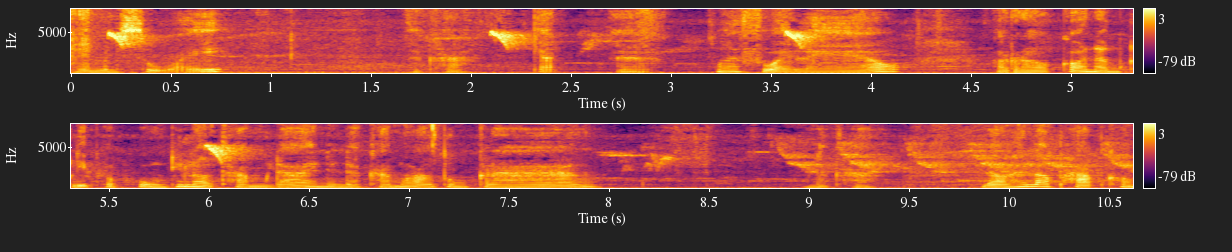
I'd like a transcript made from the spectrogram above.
ให้มันสวยนะคะจัดอ่าเมื่อสวยแล้ว เราก็นำกลีบกระพุ้งที่เราทำได้นี่นะคะมาวางตรงกลางนะคะแล้วให้เราพับเข้า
